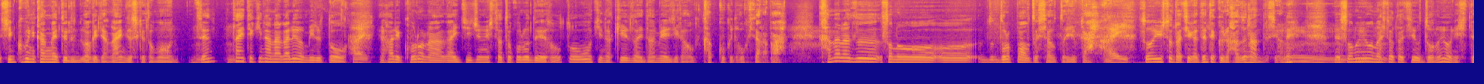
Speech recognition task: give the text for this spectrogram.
深刻に考えているわけじゃないんですけども、うん、全体的な流れを見ると、うんやはりコロナが一巡したところで相当大きな経済ダメージが各国で起きたらば必ずそのドロップアウトしちゃうというか、はい、そういう人たちが出てくるはずなんですよね。でそのような人たちをどのようにして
